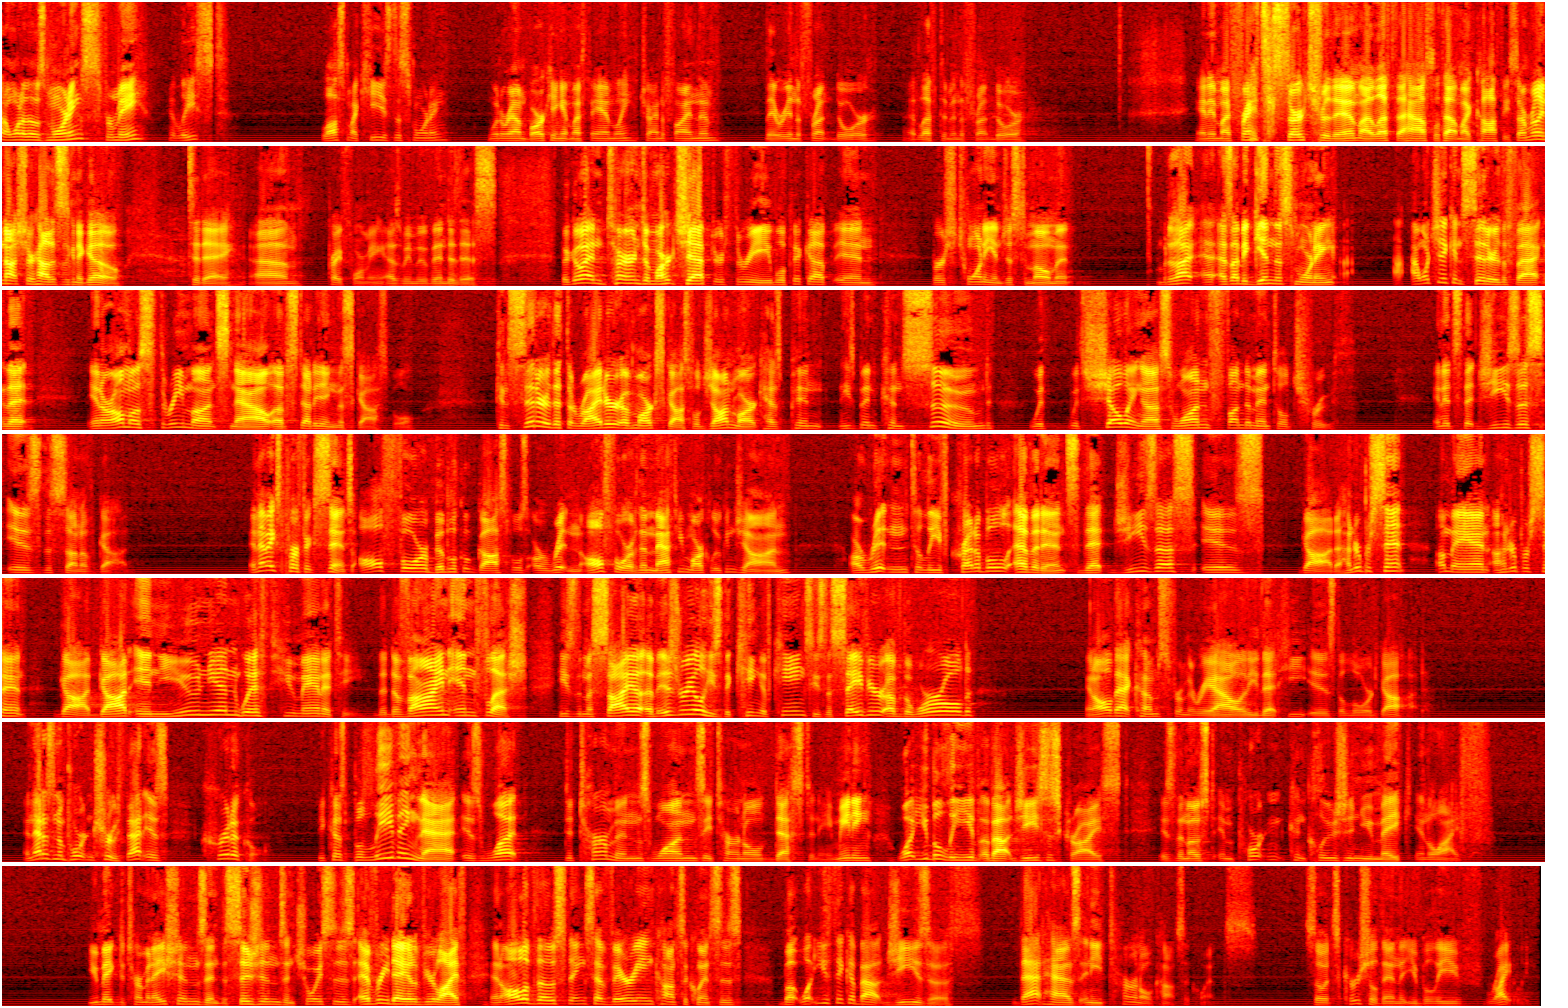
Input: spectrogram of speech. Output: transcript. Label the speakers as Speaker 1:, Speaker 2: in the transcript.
Speaker 1: kind of one of those mornings for me, at least. Lost my keys this morning. Went around barking at my family, trying to find them. They were in the front door. I'd left them in the front door. And in my frantic search for them, I left the house without my coffee. So I'm really not sure how this is going to go today. Um, pray for me as we move into this. But go ahead and turn to Mark chapter 3. We'll pick up in verse 20 in just a moment. But as I, as I begin this morning, I want you to consider the fact that in our almost three months now of studying this gospel, consider that the writer of Mark's gospel, John Mark, has been, he's been consumed with, with showing us one fundamental truth. And it's that Jesus is the Son of God. And that makes perfect sense. All four biblical gospels are written, all four of them, Matthew, Mark, Luke, and John, are written to leave credible evidence that Jesus is God. 100% a man, 100% God. God in union with humanity, the divine in flesh. He's the Messiah of Israel, He's the King of kings, He's the Savior of the world. And all that comes from the reality that He is the Lord God. And that is an important truth. That is critical because believing that is what determines one's eternal destiny. Meaning, what you believe about Jesus Christ is the most important conclusion you make in life. You make determinations and decisions and choices every day of your life, and all of those things have varying consequences. But what you think about Jesus, that has an eternal consequence. So it's crucial then that you believe rightly.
